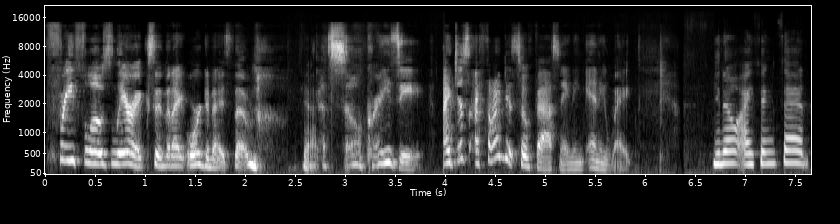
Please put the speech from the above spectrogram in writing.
free flows lyrics and then I organize them. Yeah. That's so crazy. I just I find it so fascinating anyway. You know, I think that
